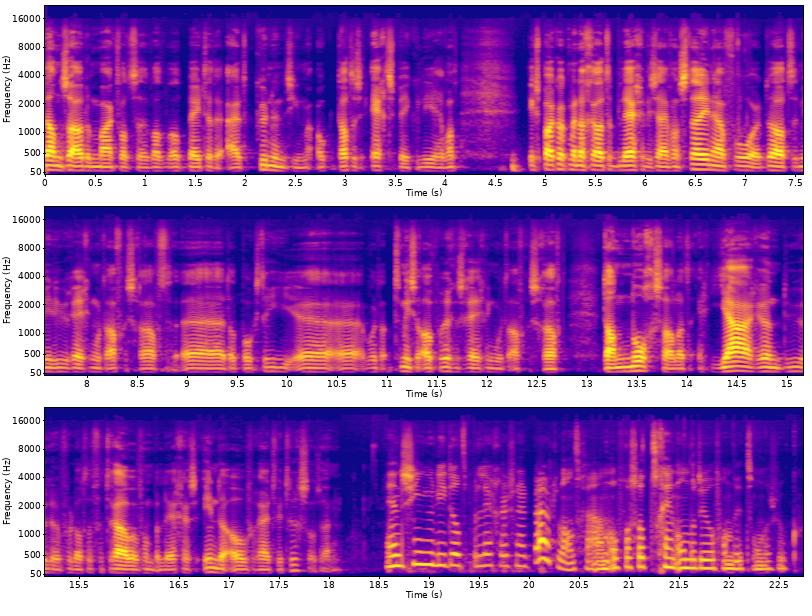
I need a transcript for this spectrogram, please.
dan zou de markt wat, eh, wat, wat beter eruit kunnen zien. Maar ook dat is echt speculeren. Want ik sprak ook met een grote belegger die zei van stel je nou voor dat de middenhuurregeling wordt afgeschaft, eh, dat box 3, eh, eh, wordt, tenminste de overbruggingsregeling wordt afgeschaft, dan nog zal het echt jaren duren voordat het vertrouwen van beleggers in de overheid weer terug zal zijn. En zien jullie dat beleggers naar het buitenland gaan? Of was dat geen onderdeel van dit onderzoek?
